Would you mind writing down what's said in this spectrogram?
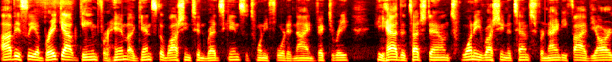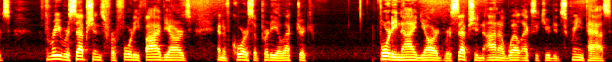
Obviously, a breakout game for him against the Washington Redskins, the 24 to 9 victory. He had the touchdown, 20 rushing attempts for 95 yards, three receptions for 45 yards, and of course, a pretty electric 49 yard reception on a well executed screen pass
